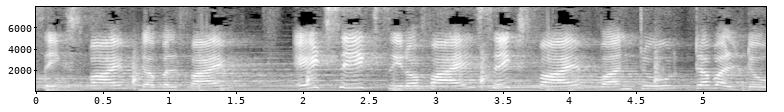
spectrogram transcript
six five double five eight six zero five six five one two double two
